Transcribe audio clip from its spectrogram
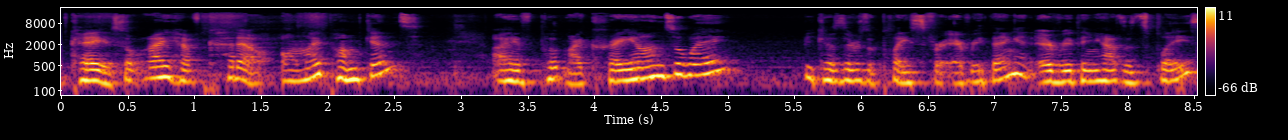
Okay, so I have cut out all my pumpkins. I have put my crayons away because there's a place for everything and everything has its place.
